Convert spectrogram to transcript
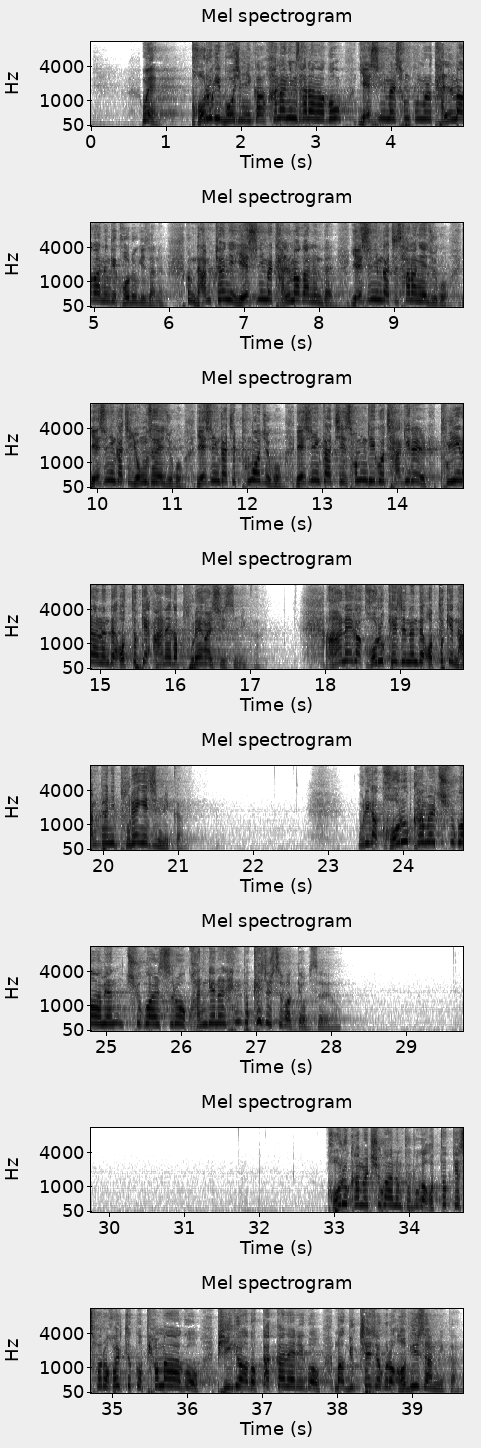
왜? 거룩이 무엇입니까? 하나님 사랑하고 예수님을 성품으로 닮아가는 게 거룩이잖아요. 그럼 남편이 예수님을 닮아가는데 예수님 같이 사랑해주고 예수님 같이 용서해주고 예수님 같이 품어주고 예수님 같이 섬기고 자기를 부인하는데 어떻게 아내가 불행할 수 있습니까? 아내가 거룩해지는데 어떻게 남편이 불행해집니까? 우리가 거룩함을 추구하면 추구할수록 관계는 행복해질 수밖에 없어요. 거룩함을 추구하는 부부가 어떻게 서로 헐뜯고 폄하하고 비교하고 깎아내리고 막 육체적으로 어뷰스합니까?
